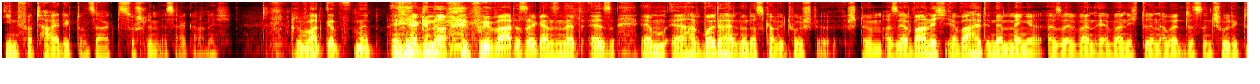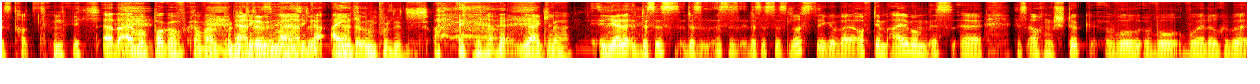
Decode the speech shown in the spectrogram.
ihn verteidigt und sagt, so schlimm ist er gar nicht. Privat ganz nett. Ja, genau. Privat ist er ganz nett. Er, ist, er, er wollte halt nur das Kapitol st- stürmen. Also er war nicht, er war halt in der Menge. Also er war, er war nicht drin, aber das entschuldigt es trotzdem nicht. Er hatte einfach Bock auf Krawall. Politik Er hatte- ist ihm eigentlich, hatte- eigentlich hatte- unpolitisch. ja, klar. Ja, das ist das, ist, das ist das Lustige, weil auf dem Album ist, äh, ist auch ein Stück, wo, wo, wo er darüber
